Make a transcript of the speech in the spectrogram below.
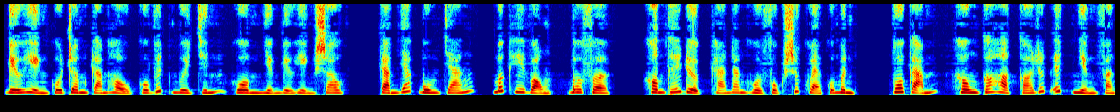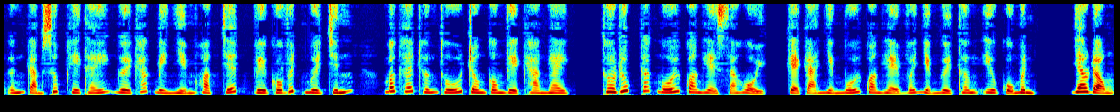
Biểu hiện của trầm cảm hậu COVID-19 gồm những biểu hiện sau. Cảm giác buồn chán, mất hy vọng, bơ phờ, không thấy được khả năng hồi phục sức khỏe của mình, Vô cảm, không có hoặc có rất ít những phản ứng cảm xúc khi thấy người khác bị nhiễm hoặc chết vì Covid-19, mất hết hứng thú trong công việc hàng ngày, thu rút các mối quan hệ xã hội, kể cả những mối quan hệ với những người thân yêu của mình. dao động,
